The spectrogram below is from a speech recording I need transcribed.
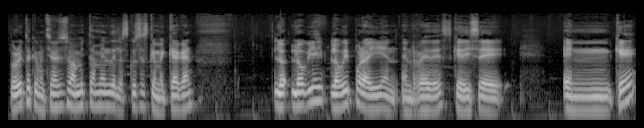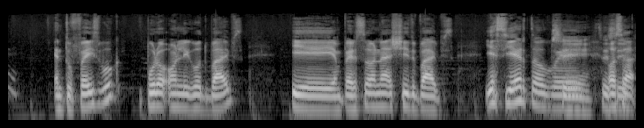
Pero ahorita que mencionas eso, a mí también de las cosas que me cagan, lo, lo vi, lo vi por ahí en, en redes que dice, ¿en qué? En tu Facebook, puro Only Good Vibes y en persona Shit Vibes. Y es cierto, güey. Sí, sí, o sí. sea,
